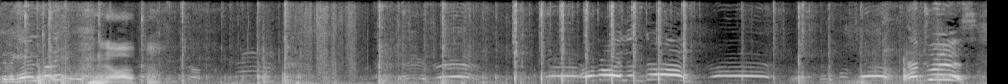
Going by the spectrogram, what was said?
Did I get anybody? no. All right, let's go. Andres. Andres.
